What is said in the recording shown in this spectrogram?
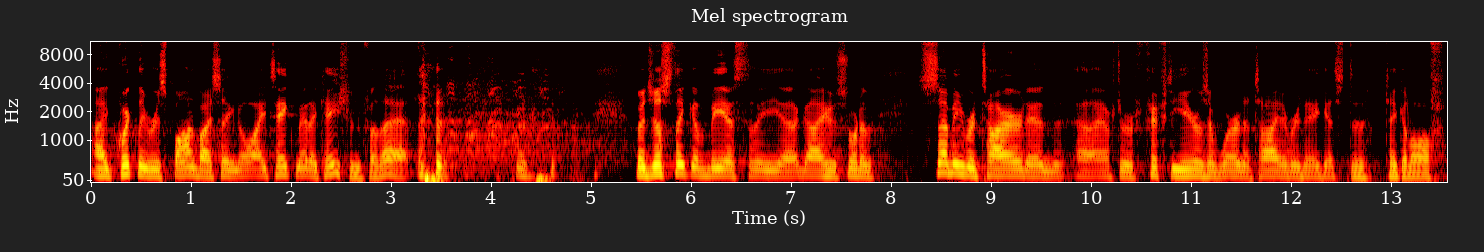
I quickly respond by saying, no, I take medication for that. but just think of me as the uh, guy who's sort of semi-retired and uh, after 50 years of wearing a tie every day gets to take it off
